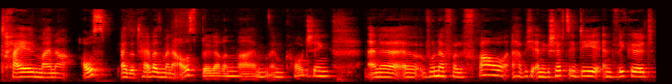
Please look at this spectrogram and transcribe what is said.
Teil meiner Aus, also teilweise meine Ausbilderin war im, im Coaching, eine äh, wundervolle Frau, habe ich eine Geschäftsidee entwickelt,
